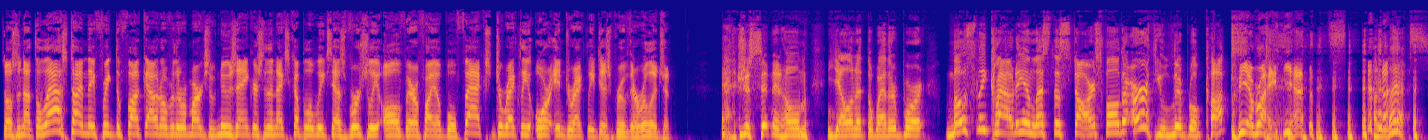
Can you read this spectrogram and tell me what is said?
It's also not the last time they freaked the fuck out over the remarks of news anchors in the next couple of weeks as virtually all verifiable facts directly or indirectly disprove their religion. They're just sitting at home yelling at the weather report. Mostly cloudy unless the stars fall to earth, you liberal cucks. Yeah, right. Yeah. unless.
